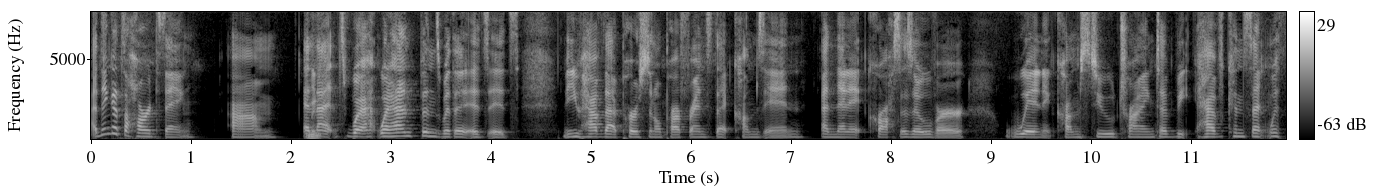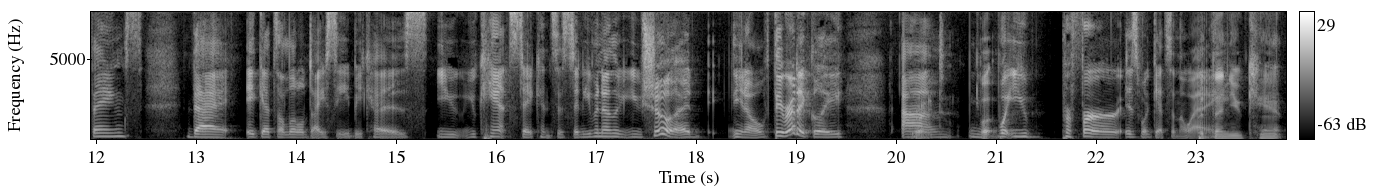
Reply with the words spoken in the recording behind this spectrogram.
I think it's a hard thing. Um, and mean- that's what what happens with. It's it's you have that personal preference that comes in, and then it crosses over when it comes to trying to be have consent with things. That it gets a little dicey because you you can't stay consistent, even though you should. You know, theoretically, um, Right. But- what you prefer is what gets in the way. But then you can't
